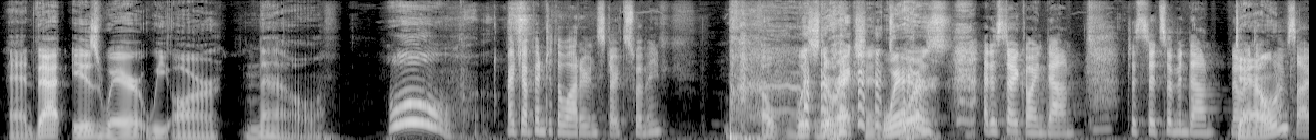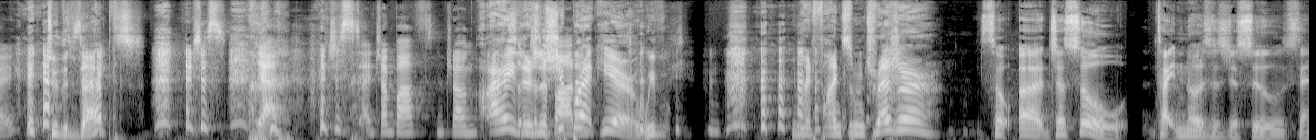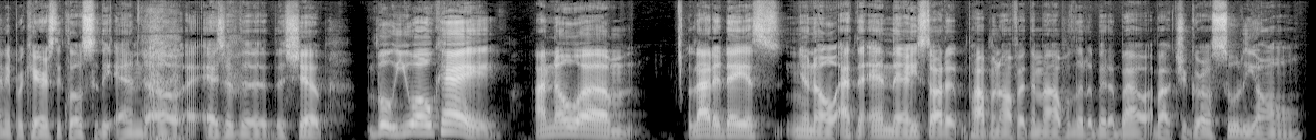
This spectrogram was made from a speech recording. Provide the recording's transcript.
And that is where we are now. Ooh. I jump into the water and start swimming. Oh, which direction? Where? Towards- I just start going down. Just start swimming down. No, Down? I'm sorry. To the Sorry. depths? I just, yeah. I just, I jump off, jump. Hey, there's to a bottom. shipwreck here. We've you might find some treasure. So, uh, Jasoo, Titan notices Jasoo standing precariously close to the end of edge of the the ship. Boo, you okay? I know. Um, Latideus you know at the end there he started popping off at the mouth a little bit about about your girl Sulion.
